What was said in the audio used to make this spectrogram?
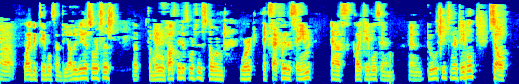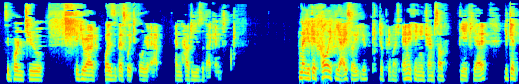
uh, glide big tables and the other data sources, the, the more robust data sources don't work exactly the same as glide tables and, and Google Sheets in Airtable. So it's important to figure out what is the best way to build your app and how to use the backend. Now you get call API, so you do pretty much anything in terms of the API. You get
